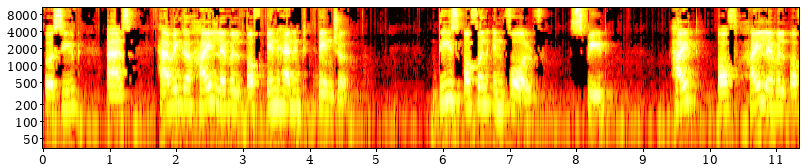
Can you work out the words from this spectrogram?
perceived as having a high level of inherent danger. These often involve speed, height of high level of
